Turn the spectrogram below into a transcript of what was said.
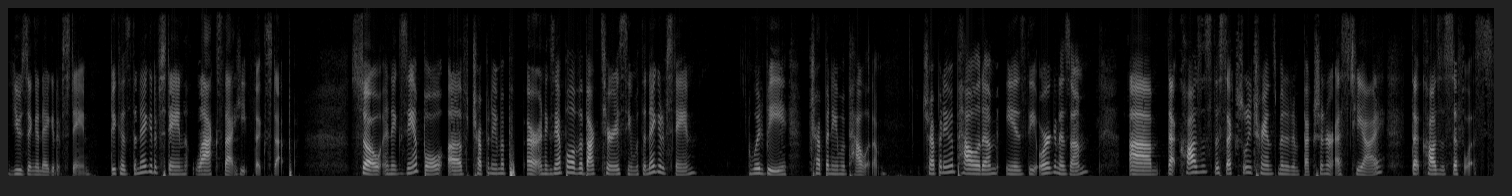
using a negative stain because the negative stain lacks that heat fix step. So an example of treponema, or an example of a bacteria seen with a negative stain would be Treponema pallidum. Treponema pallidum is the organism um, that causes the sexually transmitted infection or STI that causes syphilis.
